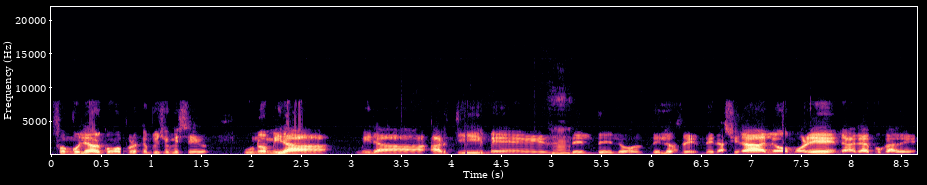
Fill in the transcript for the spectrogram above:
fue un goleador, como por ejemplo, yo qué sé, uno mira mira Artime hmm. de, los de los de, Nacional, ¿no? Morena, la época de,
